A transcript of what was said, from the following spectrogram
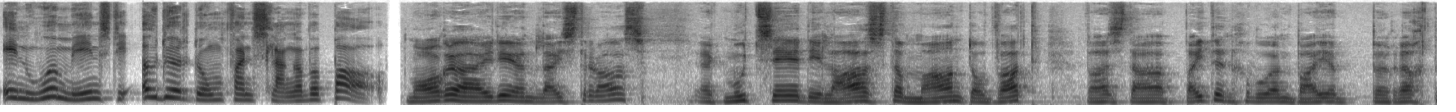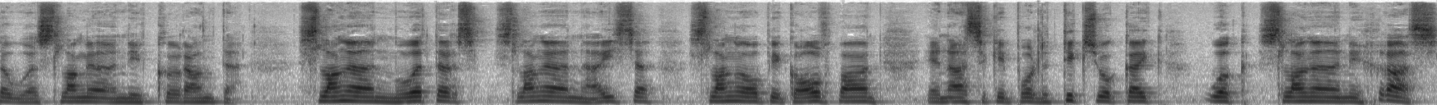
en hoe mens die ouderdom van slange bepaal. Môre Heidi en luisteraars, ek moet sê die laaste maand of wat was daar buitengewoon baie berigte oor slange in die koerante slange in motors, slange in huise, slange op die golfbaan en as ek die politiek so kyk, ook slange in die gras.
